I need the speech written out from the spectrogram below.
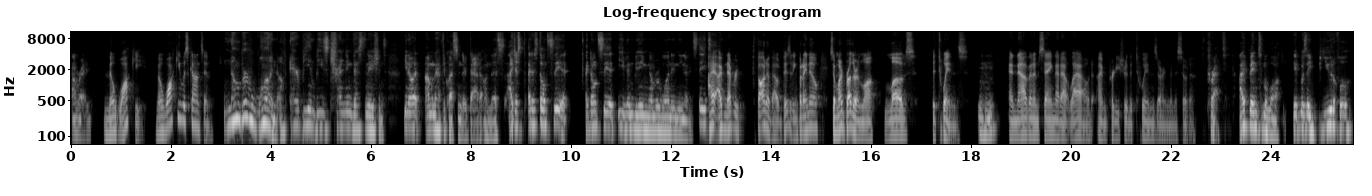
I'm ready. Milwaukee, Milwaukee, Wisconsin. Number one of Airbnb's trending destinations. You know what? I'm gonna have to question their data on this. I just I just don't see it. I don't see it even being number one in the United States. I, I've never thought about visiting, but I know. So my brother-in-law loves the Twins, hmm and now that I'm saying that out loud, I'm pretty sure the Twins are in Minnesota. Correct. I've been to Milwaukee. It was a beautiful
